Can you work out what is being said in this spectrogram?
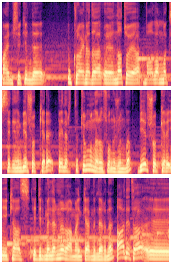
aynı şekilde Ukrayna'da e, NATO'ya bağlanmak istediğini birçok kere belirtti. Tüm bunların sonucunda birçok kere ikaz edilmelerine rağmen kendilerine adeta e,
